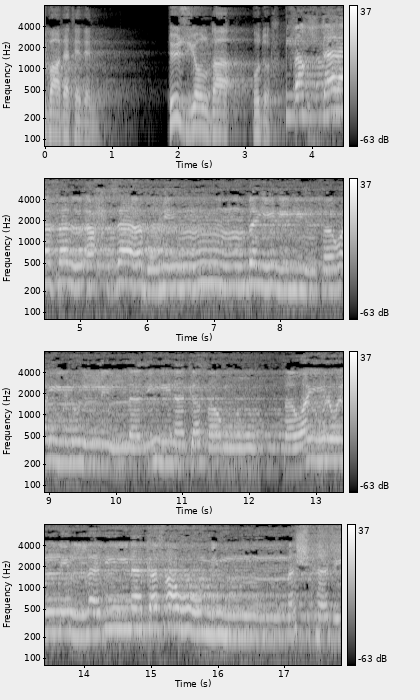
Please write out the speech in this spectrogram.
ibadət edin. Düz yolda budur. Fəxtələfəl əhzəbu min beynihim fəveylun lilləzīnə kəfəru fəveylun lilləzīnə kəfəru min məşhədi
